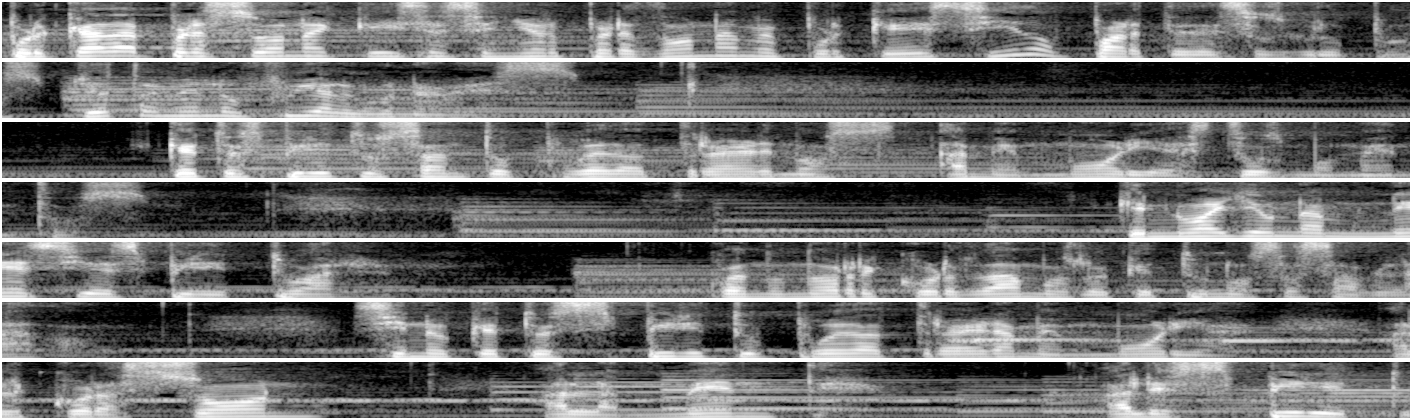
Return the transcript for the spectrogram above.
Por cada persona que dice, Señor, perdóname porque he sido parte de esos grupos. Yo también lo fui alguna vez. Que tu Espíritu Santo pueda traernos a memoria estos momentos. Que no haya una amnesia espiritual cuando no recordamos lo que tú nos has hablado, sino que tu Espíritu pueda traer a memoria al corazón, a la mente, al Espíritu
